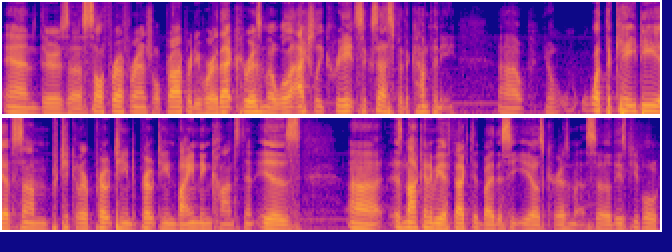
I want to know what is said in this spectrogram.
and there's a self-referential property where that charisma will actually create success for the company uh, you know, what the KD of some particular protein to protein binding constant is, uh, is not going to be affected by the CEO's charisma. So these people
